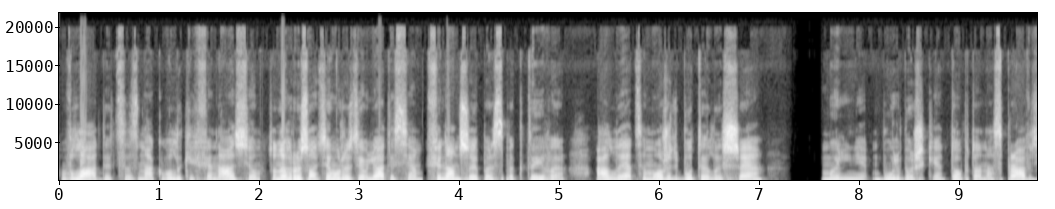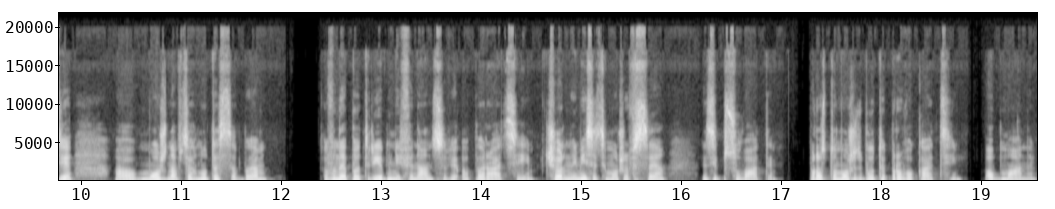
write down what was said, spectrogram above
влади, це знак великих фінансів, то на горизонті можуть з'являтися фінансові перспективи, але це можуть бути лише мильні бульбашки. Тобто, насправді е, можна втягнути себе в непотрібні фінансові операції. Чорний місяць може все зіпсувати. Просто можуть бути провокації, обмани.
